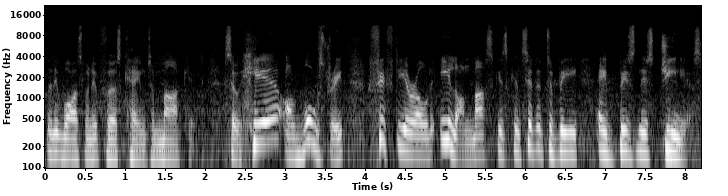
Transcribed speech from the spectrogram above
than it was when it first came to market. So here on Wall Street, 50 year old Elon Musk is considered to be a business genius,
